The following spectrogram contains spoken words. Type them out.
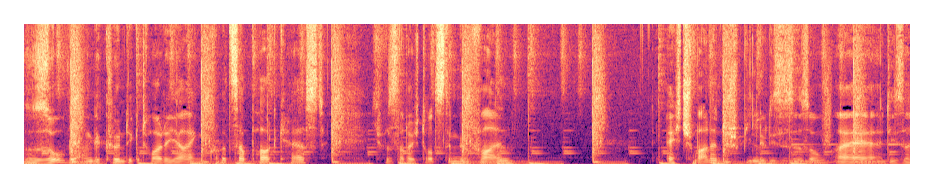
So, wie angekündigt, heute ja ein kurzer Podcast. Ich hoffe, es hat euch trotzdem gefallen. Echt spannende Spiele diese Saison, äh, dieser,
